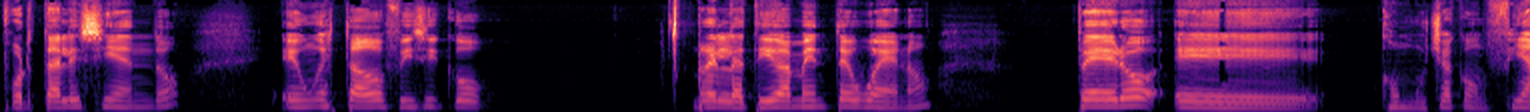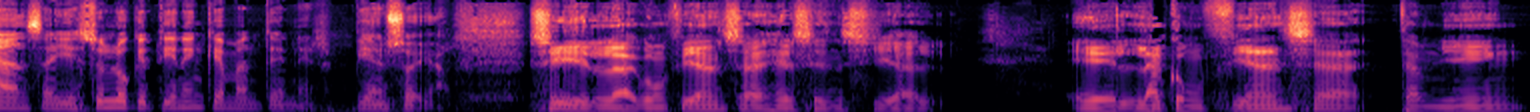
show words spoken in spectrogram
fortaleciendo en un estado físico relativamente bueno, pero eh, con mucha confianza y eso es lo que tienen que mantener, pienso yo. Sí, la confianza es esencial. Eh, la confianza también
